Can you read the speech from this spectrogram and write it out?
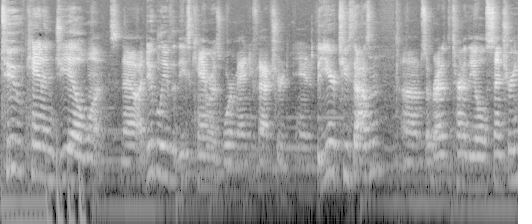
two Canon GL1s. Now, I do believe that these cameras were manufactured in the year 2000. Um, so right at the turn of the old century,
